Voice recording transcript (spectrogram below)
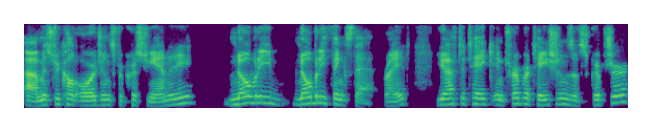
a mystery cult Origins for Christianity. Nobody, nobody thinks that, right? You have to take interpretations of Scripture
